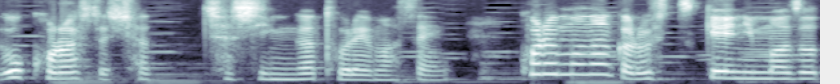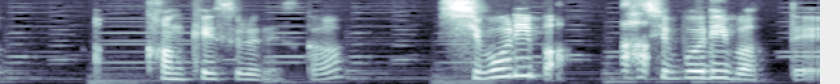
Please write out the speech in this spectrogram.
を凝らした写写真が撮れません。これもなんか露出系に混ざっ、あ関係するんですか？絞り場？あ絞り場って。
